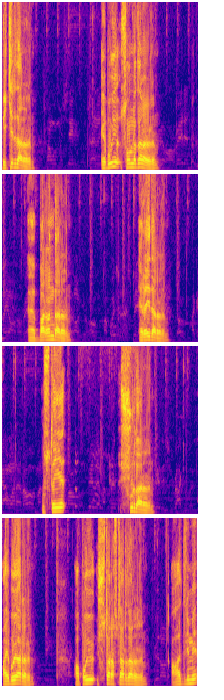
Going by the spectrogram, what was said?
Bekir'i de ararım. Ebu'yu sonradan ararım. Ee, Baran'ı da ararım. Eray'ı da ararım. Ustayı şurada ararım. Aybo'yu ararım. Apo'yu şu taraflarda ararım. Adil'imi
